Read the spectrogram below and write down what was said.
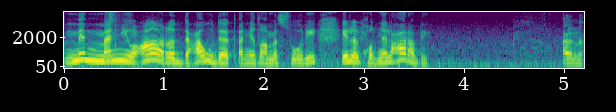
ممن يعارض عودة النظام السوري إلى الحضن العربي. أنا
